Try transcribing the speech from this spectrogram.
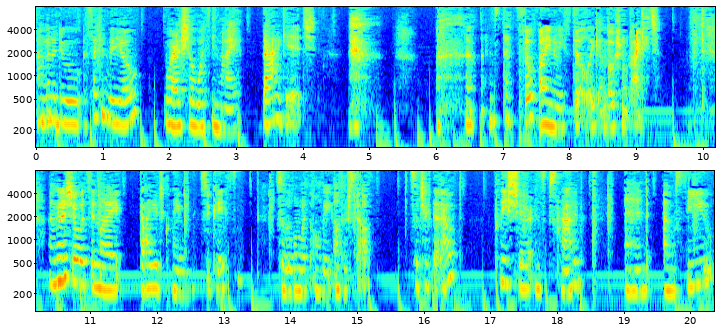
I'm to do a second video where I show what's in my baggage. That's so funny to me still, like emotional baggage. I'm to show what's in my baggage claim suitcase. So the one with all the other stuff. So check that out please share and subscribe, and I will see you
